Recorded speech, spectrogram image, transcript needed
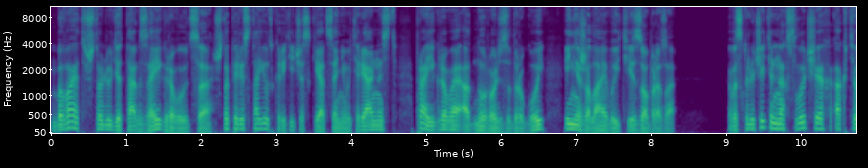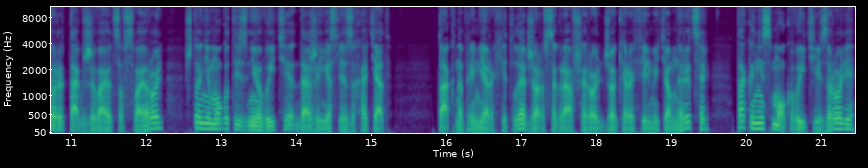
Бывает, что люди так заигрываются, что перестают критически оценивать реальность, проигрывая одну роль за другой и не желая выйти из образа. В исключительных случаях актеры так вживаются в свою роль, что не могут из нее выйти, даже если захотят. Так, например, Хит Леджер, сыгравший роль Джокера в фильме «Темный рыцарь», так и не смог выйти из роли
